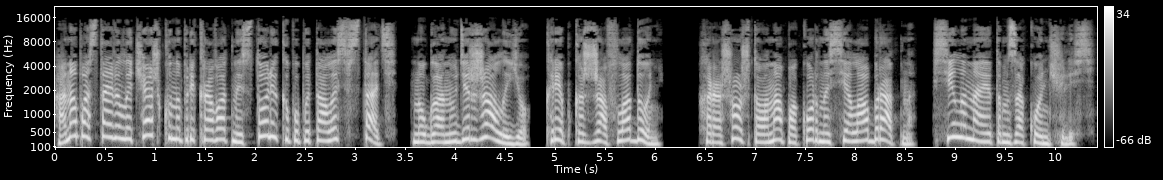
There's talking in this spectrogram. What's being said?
Она поставила чашку на прикроватный столик и попыталась встать, но Ган удержал ее, крепко сжав ладонь. Хорошо, что она покорно села обратно, силы на этом закончились.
